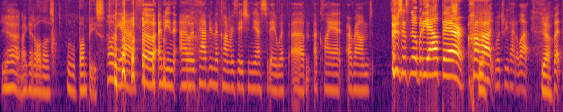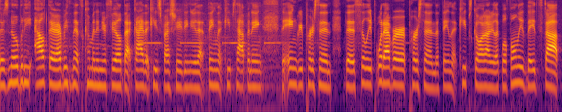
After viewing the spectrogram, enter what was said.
Yeah, and I get all those little bumpies. Oh yeah. So I mean, I was having the conversation yesterday with um, a client around. There's just nobody out there, haha, which we've had a lot. Yeah. But there's nobody out there. Everything that's coming in your field, that guy that keeps frustrating you, that thing that keeps happening, the angry person, the silly whatever person, the thing that keeps going on. You're like, well, if only they'd stop.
